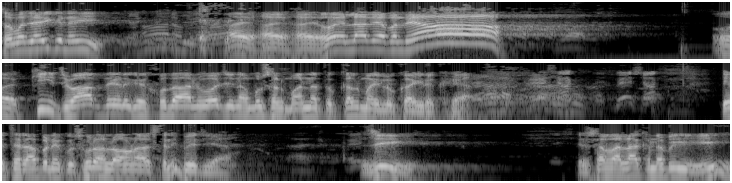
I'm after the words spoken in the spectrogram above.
سمجھ آئی کہ نہیں؟ ہائے ہائے ہائے۔ وہ اللہ دیا بندیا کی جواب دین گے خدا نو؟ جنا مسلمان تو کلمہ ہی لکائی رکھیا۔ اتنے رب نے کوئی سورا لاؤن نہیں بھیجیا۔ جی سوا لاکھ نبی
